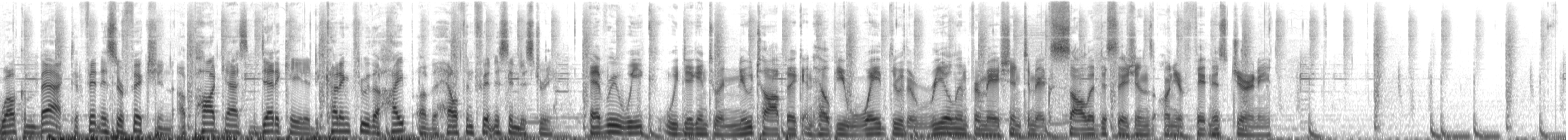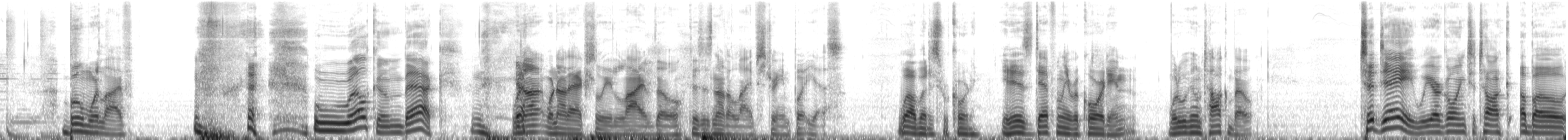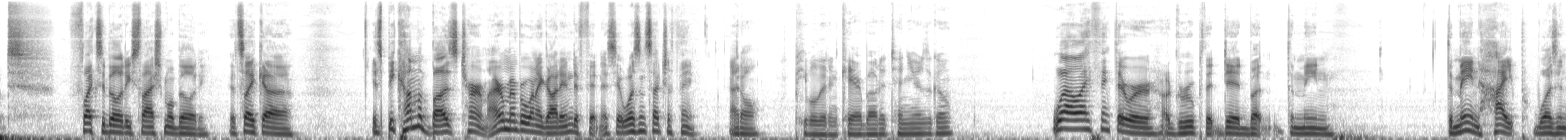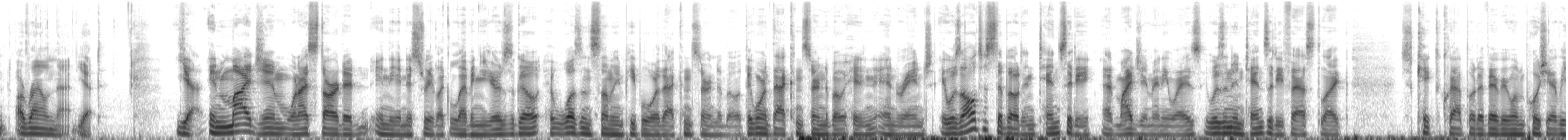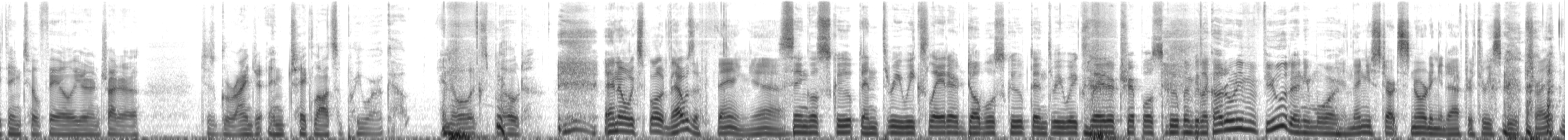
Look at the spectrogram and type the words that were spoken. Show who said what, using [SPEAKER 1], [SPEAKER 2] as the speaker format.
[SPEAKER 1] Welcome back to Fitness or Fiction, a podcast dedicated to cutting through the hype of the health and fitness industry.
[SPEAKER 2] Every week, we dig into a new topic and help you wade through the real information to make solid decisions on your fitness journey. Boom, we're live.
[SPEAKER 1] Welcome back.
[SPEAKER 2] We're not we're not actually live though. This is not a live stream, but yes.
[SPEAKER 1] Well, but it's recording.
[SPEAKER 2] It is definitely recording. What are we going to talk about?
[SPEAKER 1] Today we are going to talk about flexibility slash mobility. It's like a, it's become a buzz term. I remember when I got into fitness, it wasn't such a thing at all.
[SPEAKER 2] People didn't care about it 10 years ago.
[SPEAKER 1] Well, I think there were a group that did, but the main, the main hype wasn't around that yet.
[SPEAKER 2] Yeah, in my gym when I started in the industry like 11 years ago, it wasn't something people were that concerned about. They weren't that concerned about hitting end range. It was all just about intensity at my gym anyways. It was an intensity fest like just kick the crap out of everyone, push everything till failure and try to just grind it and take lots of pre-workout and it'll explode.
[SPEAKER 1] And it'll explode. That was a thing, yeah.
[SPEAKER 2] Single scoop, then 3 weeks later double scoop, then 3 weeks later triple scoop and be like I don't even feel it anymore.
[SPEAKER 1] And then you start snorting it after three scoops, right?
